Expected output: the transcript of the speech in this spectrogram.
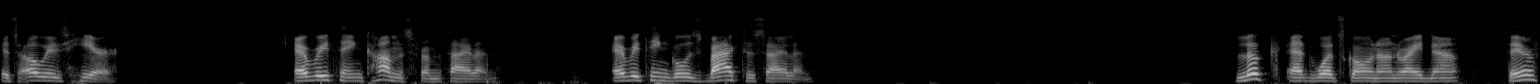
It's always here. Everything comes from silence. Everything goes back to silence. Look at what's going on right now. They're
